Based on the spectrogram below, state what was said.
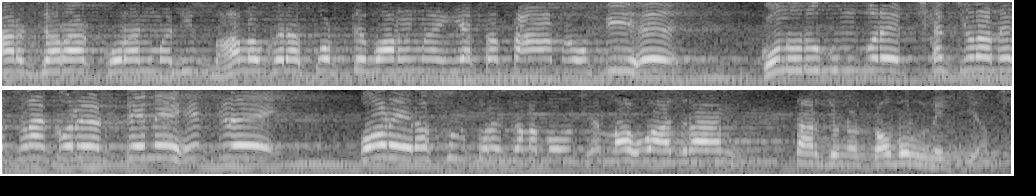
আর যারা কোরআন মাজিদ ভালো করে পড়তে পারে না ইয়াতা তা ফিহে, কোন রকম করে ছেঁচড়া মেচড়া করে টেনে হেঁচড়ে পরে রসুল সাল্লাম বলছে লাহু আজরান, তার জন্য ডবল নেকি আছে।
